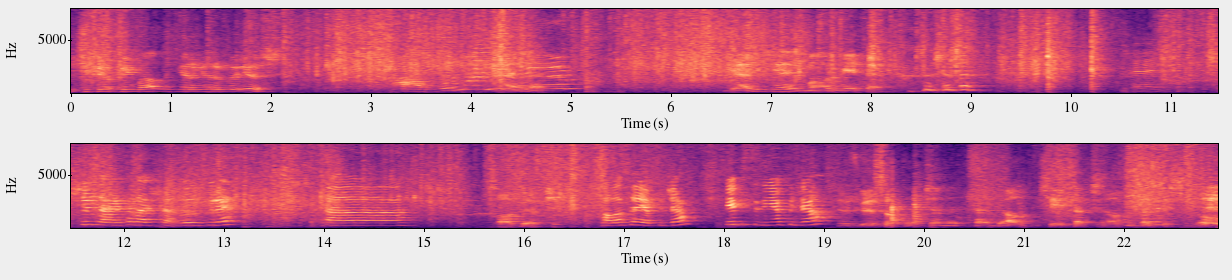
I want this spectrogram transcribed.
2 kilo kıyma aldık, yarım yarım bölüyoruz. Aa olur mu anneciğim? Geldik yine mağrumiyete. Evet. Şimdi arkadaşlar Özgür'e eee, Salata yapacak. salata yapacağım. Hepsini yapacağım. Özgür'e salata yapacağım da sanki al, şey takacağız, altın takacağız şimdi. Oo.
